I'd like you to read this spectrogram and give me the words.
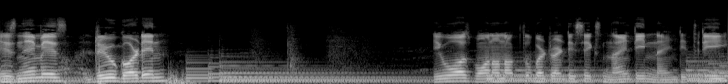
His name is Drew Gooden. He was born on October 26, 1993.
